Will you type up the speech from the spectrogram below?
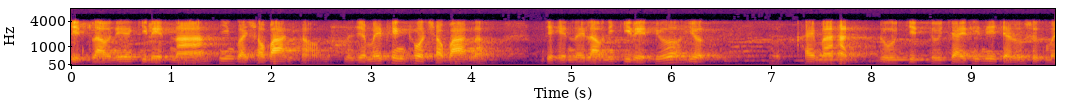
จิตเราเนี่ยกิเลสหนา ยิ่งกว่าชาวบ้านเขา มันจะไม่เพ่งโทษชาวบ้านแล้ว จะเห็นในเรานี่กิเลสเยอะเยอะ ใครมาหัดดูจิตดูใจที่นี่จะรู้สึกไหม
